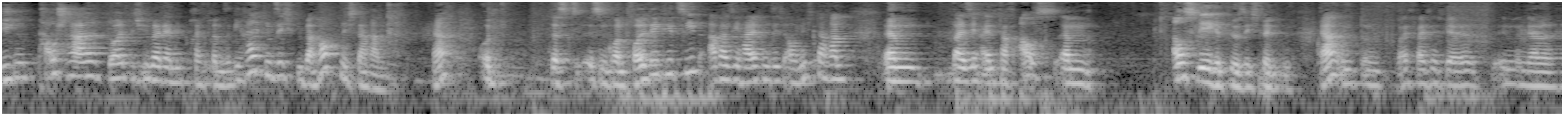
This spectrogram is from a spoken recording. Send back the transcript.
liegen pauschal deutlich über der Mietpreisbremse. Die halten sich überhaupt nicht daran. Ja? Und das ist ein Kontrolldefizit, aber sie halten sich auch nicht daran, ähm, weil sie einfach aus, ähm, Auswege für sich finden. Ja? Und, und ich weiß nicht, wer in, in, der,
